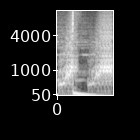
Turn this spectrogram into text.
Wow.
